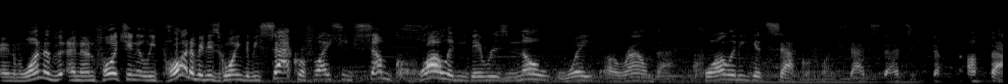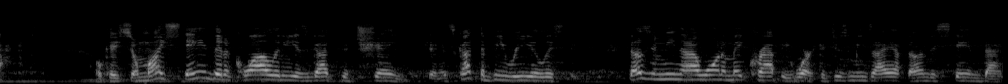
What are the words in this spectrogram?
And one of and unfortunately part of it is going to be sacrificing some quality. There is no way around that. Quality gets sacrificed. That's that's a fact. Okay, so my standard of quality has got to change and it's got to be realistic. Doesn't mean that I want to make crappy work. It just means I have to understand that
